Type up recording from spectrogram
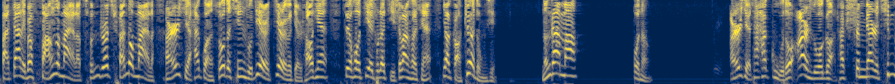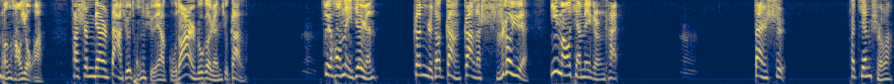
把家里边房子卖了，存折全都卖了，而且还管所有的亲属借借个底儿朝天，最后借出来几十万块钱，要搞这东西，能干吗？不能。而且他还鼓捣二十多个他身边的亲朋好友啊，他身边的大学同学呀、鼓捣二十多个人去干了。最后那些人跟着他干干了十个月，一毛钱没给人开。嗯。但是，他坚持了。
